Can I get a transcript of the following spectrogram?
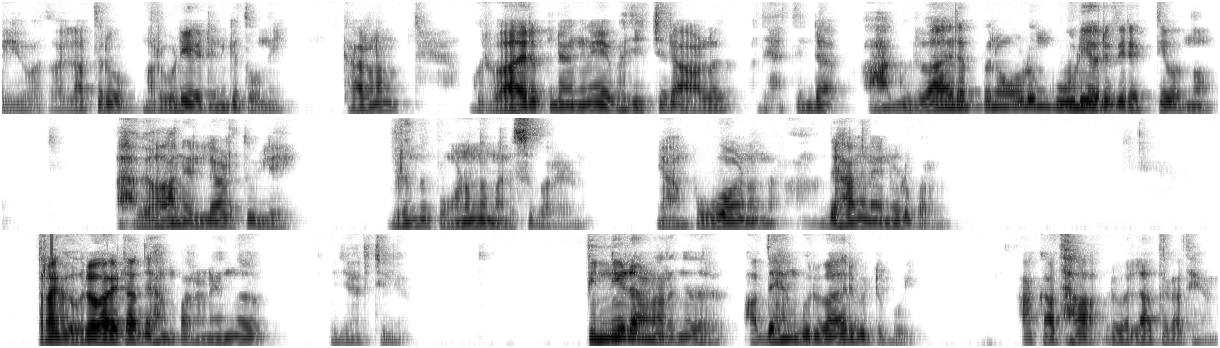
അയ്യോ അത് വല്ലാത്തൊരു മറുപടിയായിട്ട് എനിക്ക് തോന്നി. കാരണം ഗുരുവായൂരപ്പനെ അങ്ങനെ ഭജിച്ച ഒരാൾ അദ്ദേഹത്തിന്റെ ആ ഗുരുവായൂരപ്പനോടും കൂടി ഒരു വിരക്തി വന്നോ. ഭഗവാൻ എല്ലായിടത്തും ഇല്ലേ? ഇവിടുന്ന് പോകണമെന്ന് മനസ്സ് പറയണം. ഞാൻ പോവുകയാണെന്ന് അദ്ദേഹം അങ്ങനെ എന്നോട് പറഞ്ഞു. അത്ര ഗൗരവമായിട്ട് അദ്ദേഹം പറയണമെന്ന് വിചാരിച്ചില്ല. പിന്നീടാണ് അറിഞ്ഞത് അദ്ദേഹം ഗുരുവായൂർ വിട്ടുപോയി. ആ കഥ ഒരു വല്ലാത്ത കഥയാണ്.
